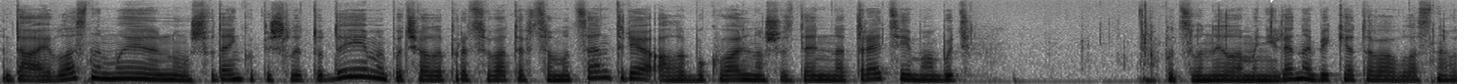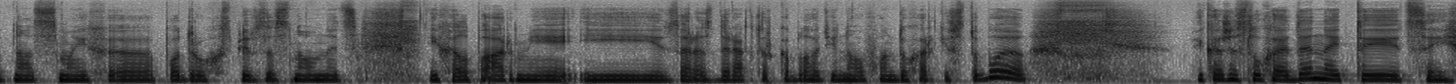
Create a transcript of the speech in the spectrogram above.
Да, І власне ми ну, швиденько пішли туди. Ми почали працювати в цьому центрі, але буквально щось день на третій, мабуть. Подзвонила мені Лена Бікетова, власне, одна з моїх е, подруг, співзасновниць і Help армії, і зараз директорка благодійного фонду Харків з тобою. І каже: слухай, де знайти цей,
